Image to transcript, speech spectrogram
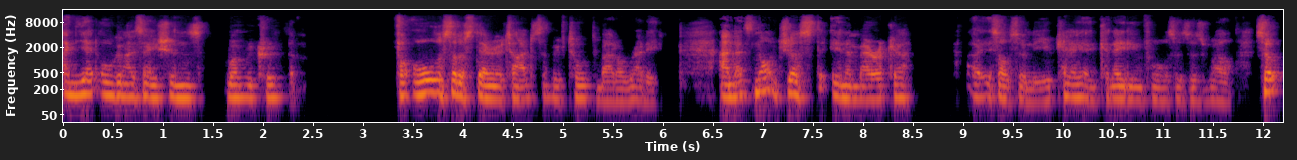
and yet organizations won't recruit them for all the sort of stereotypes that we've talked about already. And that's not just in America, uh, it's also in the UK and Canadian forces as well. So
